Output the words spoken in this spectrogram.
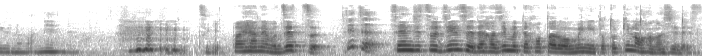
いうのはね。次。パイハーネームゼッツ。でつ先日人生で初めてホタルを見に行った時の話です。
